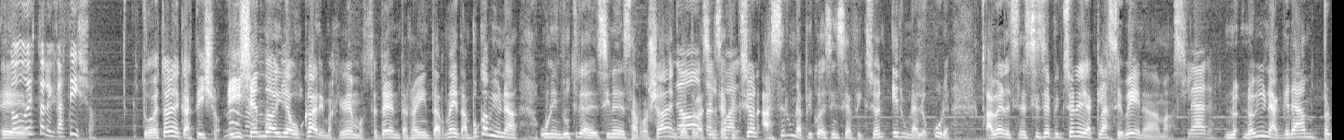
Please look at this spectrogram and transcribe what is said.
eh, Todo esto en el castillo. Todo esto en el castillo. No, y no, yendo a ir a buscar, imaginemos, 70, no hay internet. Tampoco había una, una industria del cine desarrollada en No, cuanto a la ciencia cual. ficción. Hacer una película de ciencia ficción era una locura. A ver, la ciencia ficción era clase B nada más. Claro. No, no había una gran pr-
